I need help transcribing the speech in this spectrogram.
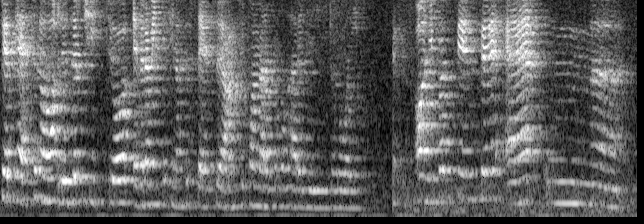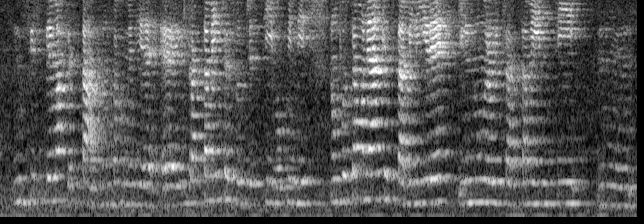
perché se no l'esercizio è veramente fine a se stesso e anzi può andare a provocare dei dolori. Ogni paziente è un, un sistema a sé stante, non so come dire, eh, il trattamento è soggettivo, quindi non possiamo neanche stabilire il numero di trattamenti mh, mm,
